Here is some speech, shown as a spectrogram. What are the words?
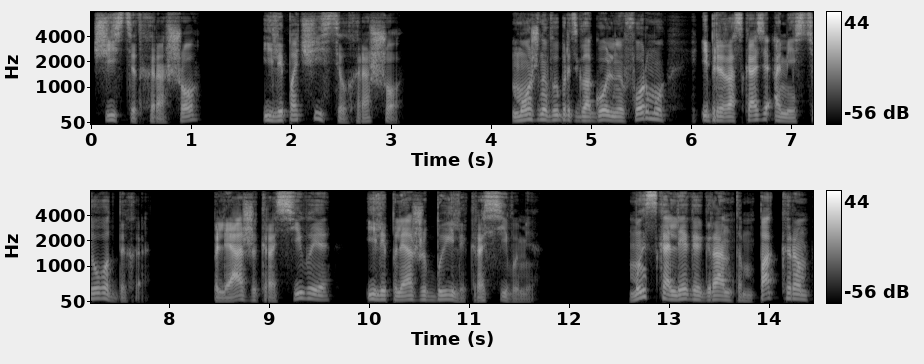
Чистит хорошо или почистил хорошо. Можно выбрать глагольную форму и при рассказе о месте отдыха. Пляжи красивые или пляжи были красивыми. Мы с коллегой Грантом Паккером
